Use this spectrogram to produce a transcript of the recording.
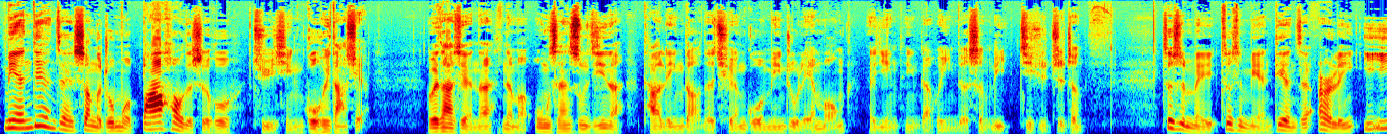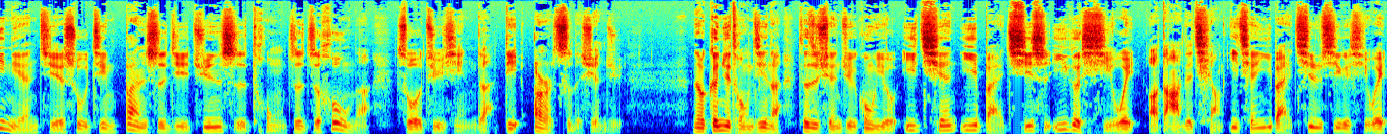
缅甸在上个周末八号的时候举行国会大选，为大选呢，那么翁山苏姬呢，他领导的全国民主联盟应应该会赢得胜利，继续执政。这是美，这是缅甸在二零一一年结束近半世纪军事统治之后呢，所举行的第二次的选举。那么根据统计呢，这次选举共有一千一百七十一个席位啊，大家在抢一千一百七十七个席位。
